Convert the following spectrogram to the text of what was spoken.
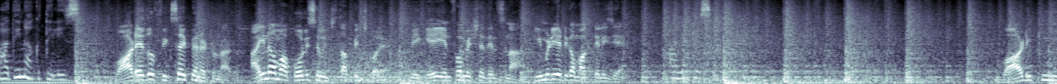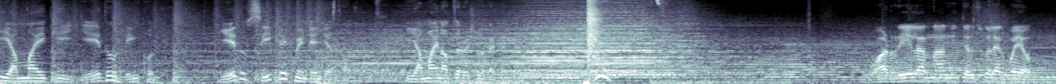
అది నాకు తెలియదు వాడేదో ఫిక్స్ అయిపోయినట్టున్నాడు. అయినా మా పోలీసుల నుంచి తప్పించుకోలేడు మీకు ఏ ఇన్ఫర్మేషన్ తెలిసినా ఇమీడియట్గా మాకు తెలియజేయండి. వాడికి ఈ అమ్మాయికి ఏదో లింక్ ఉంది. ఏదో సీక్రెట్ మెయింటైన్ చేస్తాం. ఈ అమ్మాయిని అబ్జర్వేషన్లో పెట్టండి. వాడు రీల్ అన్నా అని తెలుసుకోలేకపోయావు.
